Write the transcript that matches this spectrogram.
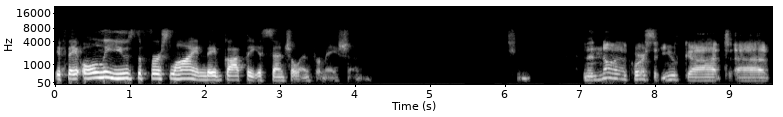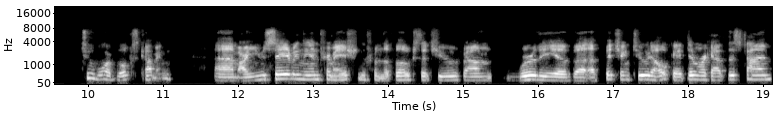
if they only use the first line they've got the essential information. And then knowing of course that you've got uh, two more books coming um, are you saving the information from the folks that you found worthy of, uh, of pitching to? Now, okay, it didn't work out this time,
